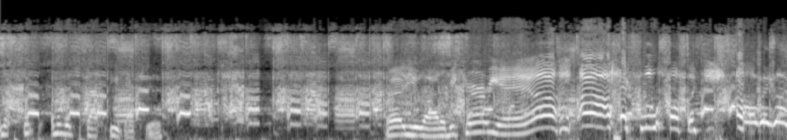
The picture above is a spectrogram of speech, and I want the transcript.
no, no, I'm gonna go stop. See if actually. Well, you gotta be curious. Ah, I flew off. Oh my god.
